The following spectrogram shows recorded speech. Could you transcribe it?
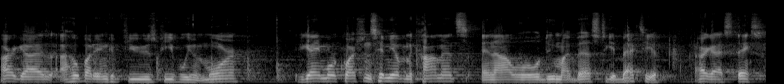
Alright guys, I hope I didn't confuse people even more. If you got any more questions, hit me up in the comments, and I will do my best to get back to you. Alright guys, thanks.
